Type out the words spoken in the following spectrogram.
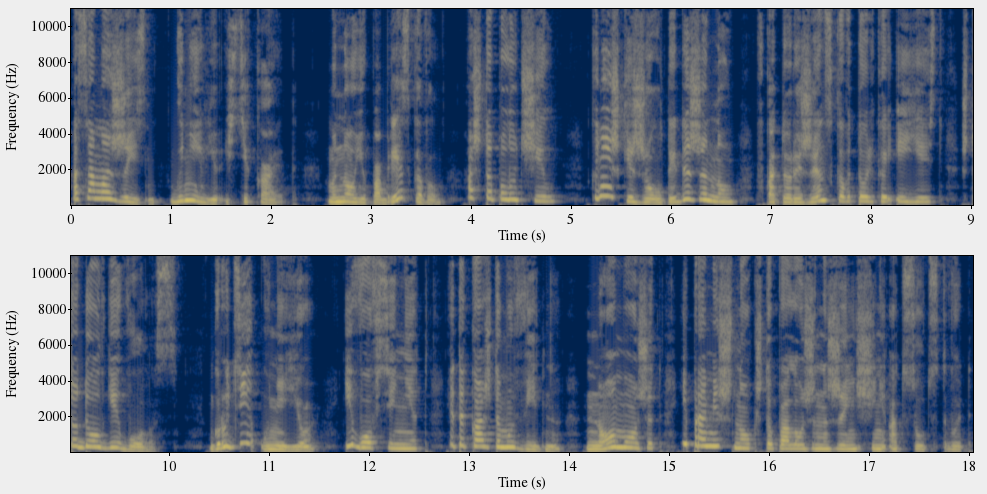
а сама жизнь гнилью истекает. Мною побрезговал, а что получил? Книжки желтые да жену, в которой женского только и есть, что долгий волос. Груди у нее и вовсе нет, это каждому видно, но, может, и промеж ног, что положено женщине, отсутствует.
